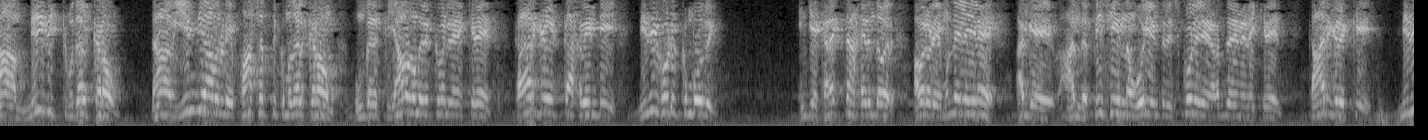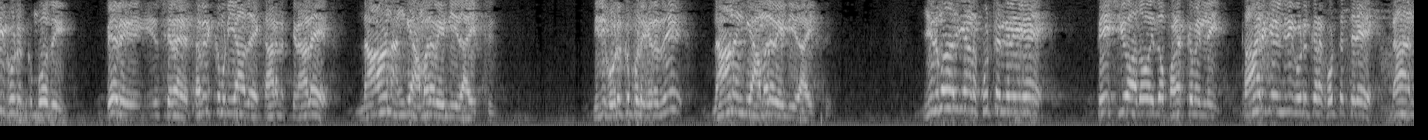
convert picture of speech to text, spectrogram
நாம் நீதிக்கு முதல்கிறோம் நாம் இந்தியாவுடைய பாசத்துக்கு முதல்கிறோம் உங்களுக்கு ஞாபகம் இருக்கும் என்று நினைக்கிறேன். கார்களுக்காக வேண்டி நிதி கொடுக்கும் போது இங்கே கரெக்டாக இருந்தவர் அவருடைய முன்னிலையிலே அங்கே அந்த பிசிஎன் ஓரியன்டல் ஸ்கூலில் நடந்ததை நினைக்கிறேன். கார்களுக்கு நிதி கொடுக்கும் போது வேறு சில தவிர்க்க முடியாத காரணத்தினாலே நான் அங்கே அமர வேண்டியதாயிற்று. நிதி கொடுக்கப்படுகிறது நான் அங்கே அமர வேண்டியதாயிற்று. இது மாதிரியான கூட்டங்களிலே பேசியோ அதோ ஏதோ பழக்கமில்லை. கார்கள் நிதி கொடுக்கிற கூட்டத்திலே நான்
